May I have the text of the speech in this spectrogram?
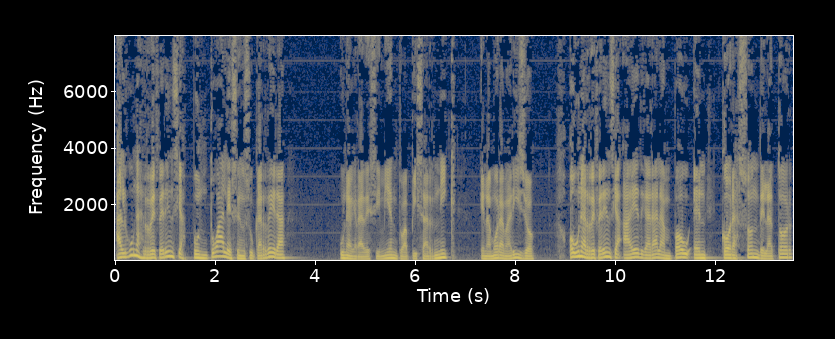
algunas referencias puntuales en su carrera, un agradecimiento a Pizarnik en Amor Amarillo, o una referencia a Edgar Allan Poe en Corazón delator,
